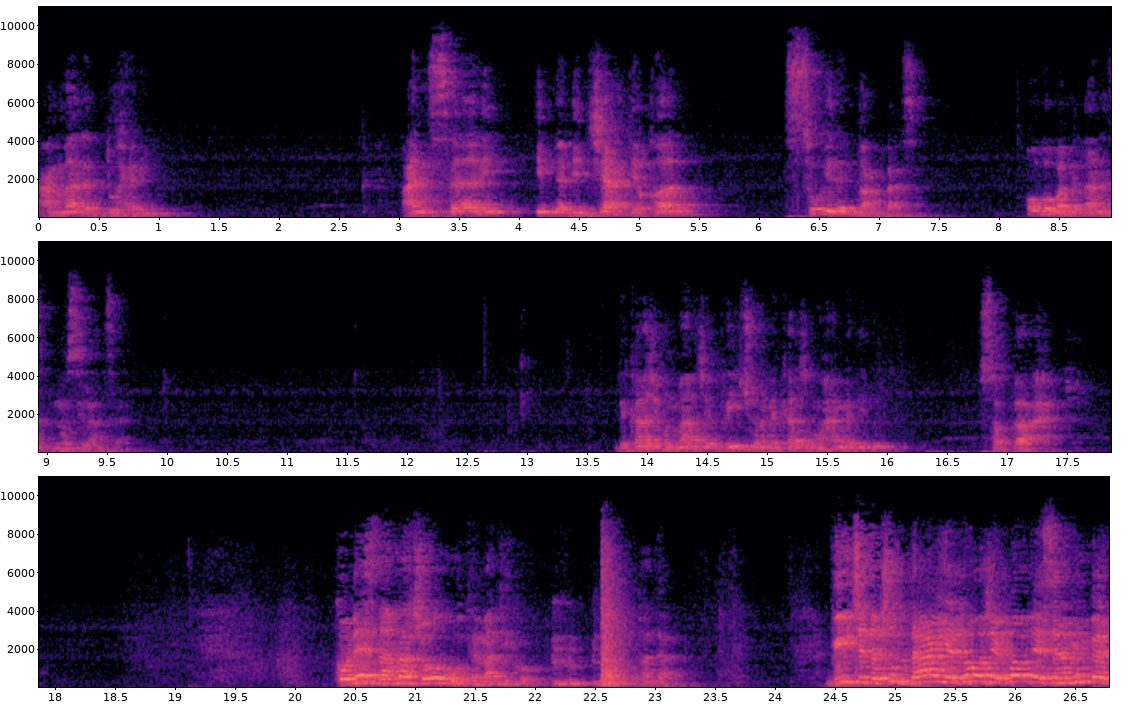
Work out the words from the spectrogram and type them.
Ammar al-Duhani. عن سالم ابن ابي الجعد قال سئل ابن عباس ovo vam je lanac prenosilaca. Gdje kaže on mađe priču, nam je kaže Muhammed ibn Sabah. Ko ne zna vraća ovu tematiku, pa da. Vi ćete čut da je dođe, popne se na mimber,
